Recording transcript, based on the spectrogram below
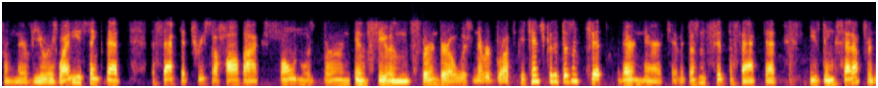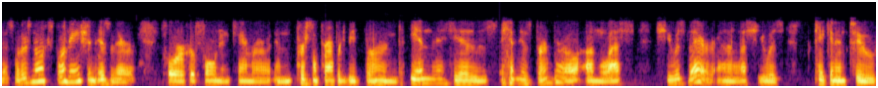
from their viewers? Why do you think that the fact that Teresa Halbach's phone was burned in Steven's burn barrel was never brought to the attention because it doesn't fit their narrative. It doesn't fit the fact that he's being set up for this. Well, there's no explanation, is there, for her phone and camera and personal property to be burned in his in his burn barrel unless she was there and unless she was taken into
